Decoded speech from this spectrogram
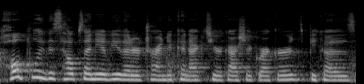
hopefully, this helps any of you that are trying to connect to your akashic records because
